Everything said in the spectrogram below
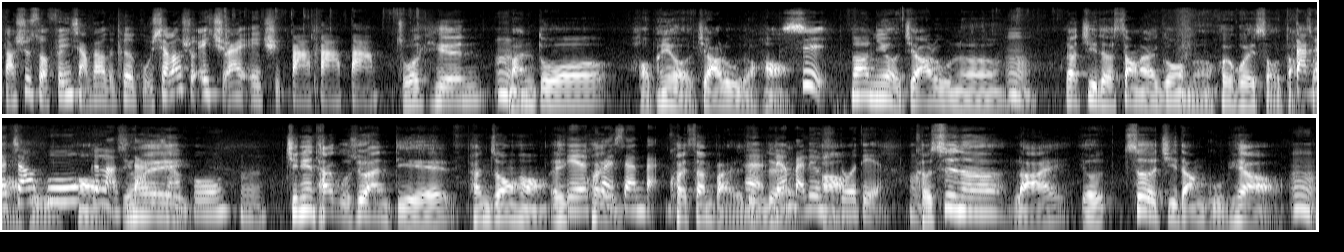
老师所分享到的个股。小老鼠 H I H 八八八，昨天蛮多好朋友加入的哈，是，那你有加入呢？嗯。要记得上来跟我们挥挥手，打个招呼，跟老师打个招呼。嗯，今天台股虽然跌，盘中哈，哎，跌快三百，快三百了，对不对？两百六十多点。可是呢，来有这几档股票，嗯，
